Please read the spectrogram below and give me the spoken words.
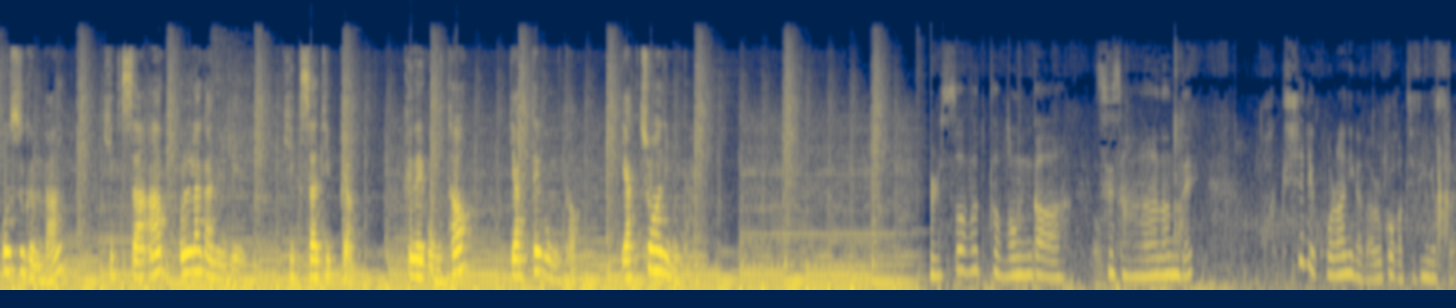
호수 근방, 기사 앞 올라가는 길, 기사 뒤편, 그네공터, 약대공터, 약초원입니다. 벌써부터 뭔가 스산한데? 확실히 고라니가 나올 것 같이 생겼어요.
